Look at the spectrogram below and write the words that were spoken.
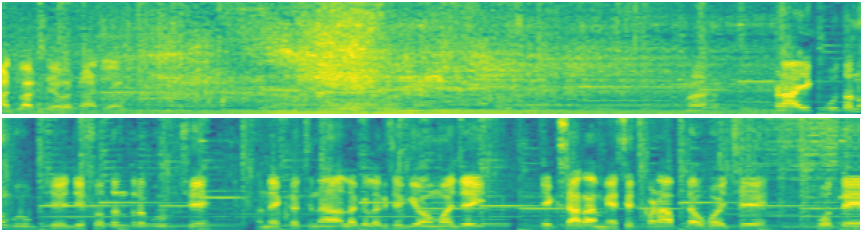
કાંચ વાગશે હવે પાંચ વાગ. પણ આ એક પોતાનું ગ્રુપ છે, જે સ્વતંત્ર ગ્રુપ છે અને કચ્છના અલગ અલગ જગ્યાઓમાં જઈ એક સારા મેસેજ પણ આપતા હોય છે. પોતે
